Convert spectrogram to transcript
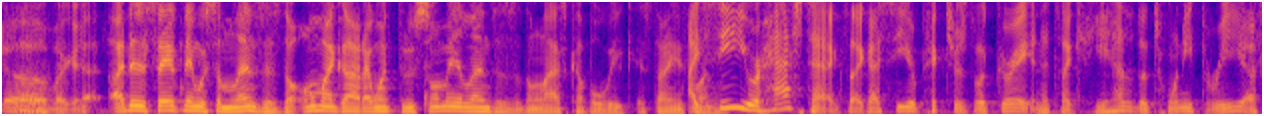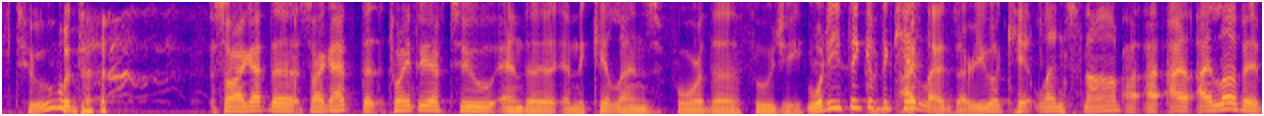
oh my god. I did the same thing with some lenses, though. Oh my god, I went through so many lenses in the last couple weeks. It's not even I see your hashtags. Like I see your pictures look great, and it's like he has the 23 f2 with the. So I got the so I got the 23 f2 and the and the kit lens for the Fuji. What do you think of the kit lens? Are you a kit lens snob? I, I, I love it.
